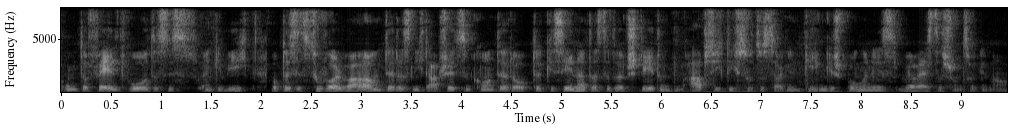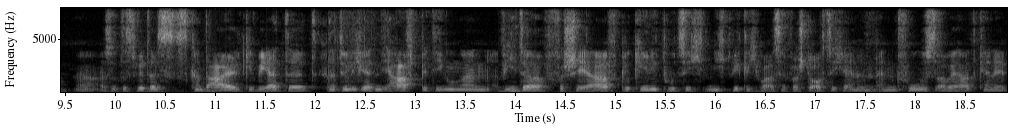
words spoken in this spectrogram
runterfällt, wo, das ist ein Gewicht. Ob das jetzt Zufall war und der das nicht abschätzen konnte oder ob der gesehen hat, dass der dort steht und absichtlich sozusagen entgegengesprungen ist, wer weiß das schon so genau. Ja, also das wird als Skandal gewertet. Natürlich werden die Haftbedingungen wieder verschärft. Lucchini tut sich nicht wirklich was. Er verstaucht sich einen, einen Fuß, aber er hat keine,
